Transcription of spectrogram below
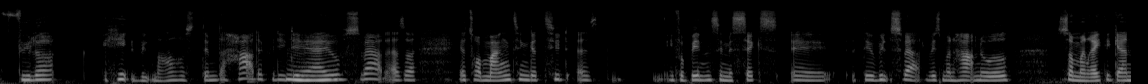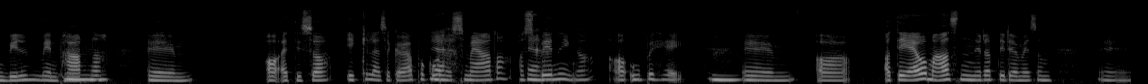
fylder helt vildt meget hos dem, der har det, fordi mm. det er jo svært. Altså, jeg tror, mange tænker tit, altså, i forbindelse med sex, øh, det er jo vildt svært, hvis man har noget, som man rigtig gerne vil med en partner, mm. øh, og at det så ikke kan lade sig gøre på grund Ja. af smerter og Ja. spændinger og ubehag. Mm. Øhm, og, og det er jo meget sådan netop det der med, som, øh,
